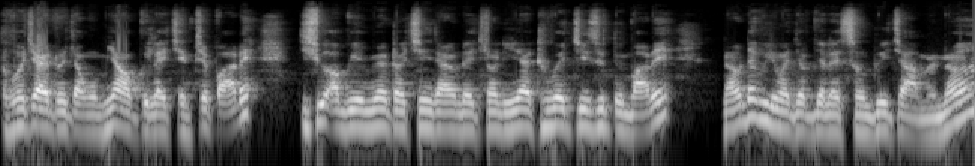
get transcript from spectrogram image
သဘောကျတဲ့အတွက်ကြောင့်မို့မျှောက်ပေးလိုက်ခြင်းဖြစ်ပါတယ်ကြည့်ရှုအပြင်မြတ်တော့ချင်းကြောင်လည်းကျွန်တော်ဒီကထူးပဲကျေးဇူးတင်ပါတယ်နောက်တဲ့ဗီဒီယိုမှာကျွန်တော်ပြန်လည်ဆုံတွေ့ကြမယ်နော်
